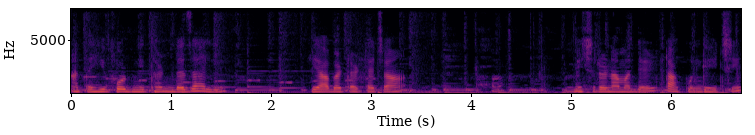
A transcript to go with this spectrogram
आता ही फोडणी थंड झाली. या बटाट्याच्या मिश्रणामध्ये टाकून घ्यायची.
